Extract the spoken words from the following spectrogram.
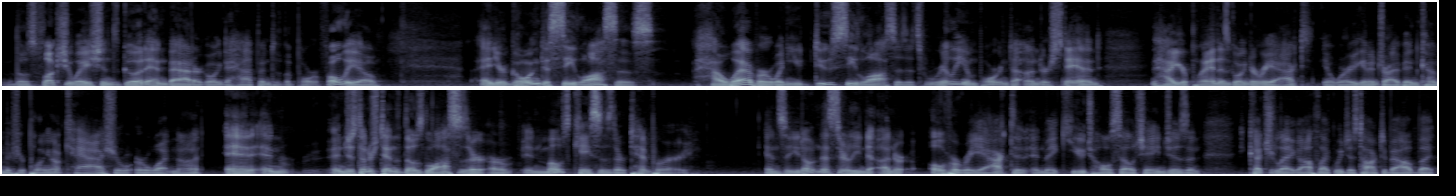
those fluctuations good and bad are going to happen to the portfolio and you're going to see losses. However, when you do see losses, it's really important to understand how your plan is going to react. You know, where are you going to drive income if you're pulling out cash or, or whatnot, and and and just understand that those losses are, are in most cases they're temporary, and so you don't necessarily need to under overreact and, and make huge wholesale changes and cut your leg off like we just talked about, but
